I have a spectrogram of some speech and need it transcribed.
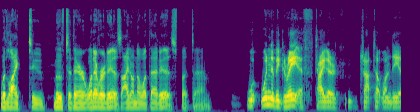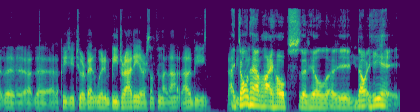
would like to move to their whatever it is. I don't know what that is, but. Um, wouldn't it be great if Tiger trapped up one day at the at the at a PGA Tour event wearing B. Draddy or something like that? That would be I don't have cool. high hopes that he'll. Uh, yeah. No, he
